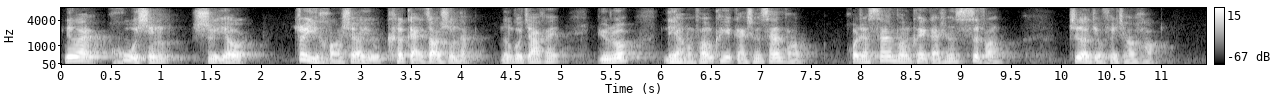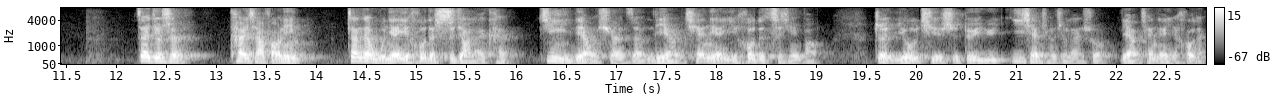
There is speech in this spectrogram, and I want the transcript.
另外，户型是要最好是要有可改造性的，能够加分。比如两房可以改成三房，或者三房可以改成四房，这就非常好。再就是看一下房龄，站在五年以后的视角来看，尽量选择两千年以后的次新房，这尤其是对于一线城市来说，两千年以后的。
